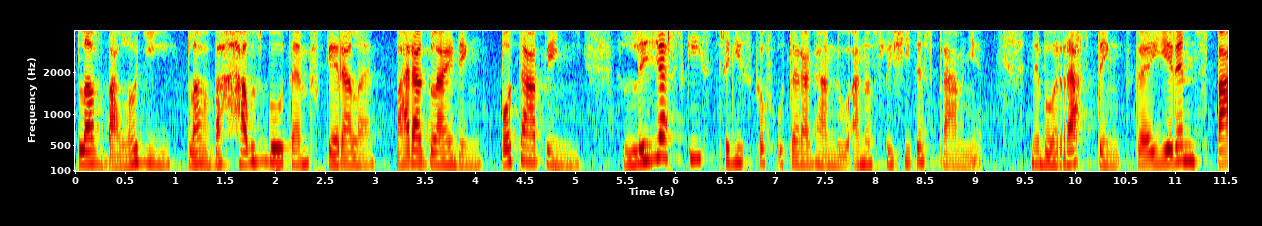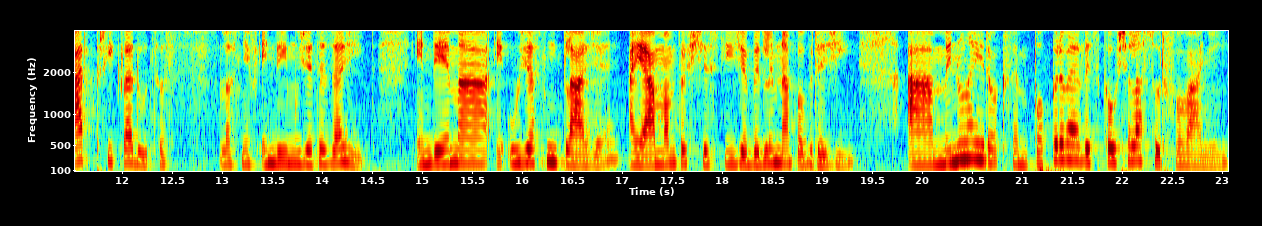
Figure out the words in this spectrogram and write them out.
Plavba lodí, plavba houseboatem v Kerale, paragliding, potápění, lyžařský středisko v Uttaragandu, ano, slyšíte správně, nebo rafting, to je jeden z pár příkladů, co vlastně v Indii můžete zažít. Indie má i úžasné pláže a já mám to štěstí, že bydlím na pobřeží a minulý rok jsem poprvé vyzkoušela surfování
